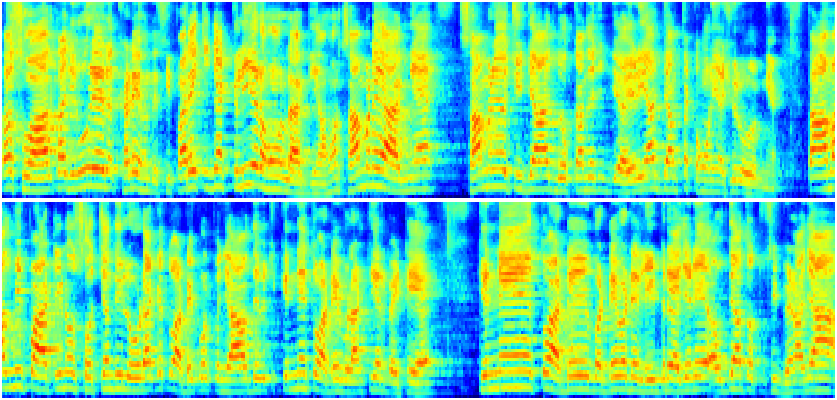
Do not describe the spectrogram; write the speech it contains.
ਤਾਂ ਸਵਾਲ ਤਾਂ ਜ਼ਰੂਰ ਇਹ ਖੜੇ ਹੁੰਦੇ ਸੀ, ਪਰ ਇਹ ਚੀਜ਼ਾਂ ਕਲੀਅਰ ਹੋਣ ਲੱਗ ਗਈਆਂ। ਹੁਣ ਸਾਹਮਣੇ ਆ ਗਈਆਂ, ਸਾਹਮਣੇ ਉਹ ਚੀਜ਼ਾਂ ਲੋਕਾਂ ਦੇ ਵਿੱਚ ਜਿਹੜੀਆਂ ਜਨਤਕ ਹੋਣੀਆਂ ਸ਼ੁਰੂ ਹੋ ਗਈਆਂ। ਤਾਂ ਆਮ ਆਦਮੀ ਪਾਰਟੀ ਨੂੰ ਸੋਚਣ ਦੀ ਲੋੜ ਹੈ ਕਿ ਤੁਹਾਡੇ ਕੋਲ ਪੰਜਾਬ ਦੇ ਵਿੱਚ ਕਿੰਨੇ ਤੁਹਾਡੇ ਵਲੰਟੀਅਰ ਬੈਠੇ ਆ, ਕਿੰਨੇ ਤੁਹਾਡੇ ਵੱਡੇ ਵੱਡੇ ਲੀਡਰ ਹੈ ਜਿਹੜੇ ਅਹੁਦਿਆਂ ਤੋਂ ਤੁਸੀਂ ਬਿਨਾਂ ਜਾਂ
